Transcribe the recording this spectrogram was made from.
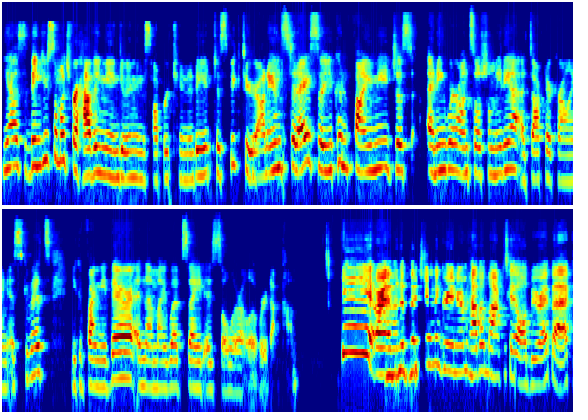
Yes, thank you so much for having me and giving me this opportunity to speak to your audience today. So you can find me just anywhere on social media at Dr. Caroline Iscovitz. You can find me there, and then my website is solarallover.com. Yay! All right, I'm going to mm-hmm. put you in the green room, have a mocktail. I'll be right back.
